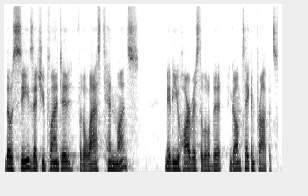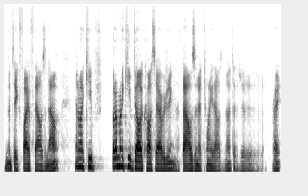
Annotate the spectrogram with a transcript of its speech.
those seeds that you planted for the last 10 months, maybe you harvest a little bit and go, I'm taking profits. I'm going to take 5,000 out and I'm going to keep, but I'm going to keep dollar cost averaging a thousand at 20,000, right?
